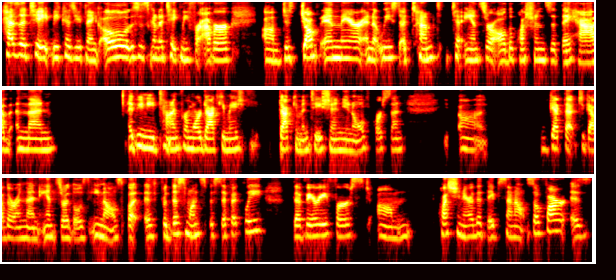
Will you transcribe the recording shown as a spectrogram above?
hesitate because you think oh this is going to take me forever. Um, just jump in there and at least attempt to answer all the questions that they have. And then if you need time for more documentation documentation you know of course then uh, get that together and then answer those emails. But for this one specifically the very first um, questionnaire that they've sent out so far has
